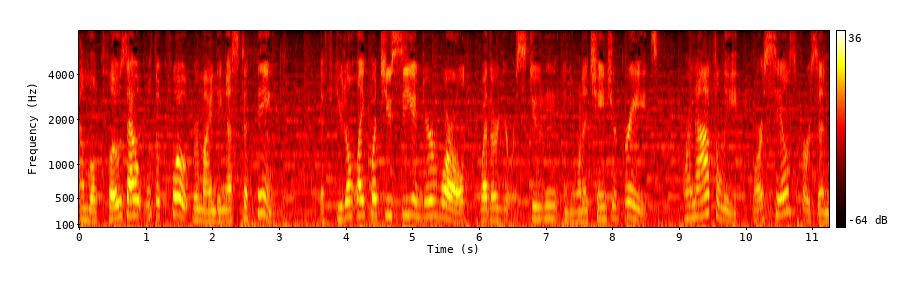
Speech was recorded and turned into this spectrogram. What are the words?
and we'll close out with a quote reminding us to think. If you don't like what you see in your world, whether you're a student and you want to change your grades, or an athlete, or a salesperson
